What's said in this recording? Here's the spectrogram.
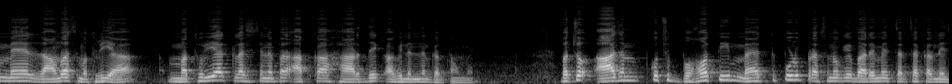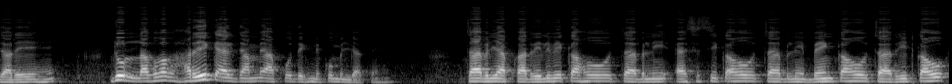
मैं रामदास मथुरिया मथुरिया क्लास चैनल पर आपका हार्दिक अभिनंदन करता हूँ मैं। बच्चों, आज हम कुछ बहुत ही महत्वपूर्ण प्रश्नों के बारे में चर्चा करने जा रहे हैं, जो लगभग हर एक एग्ज़ाम में आपको देखने को मिल जाते हैं। चाहे भले आपका रेलवे का हो, चाहे भले एसएससी का हो, चाहे भले बैंक का हो, चाहे रीट का हो,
